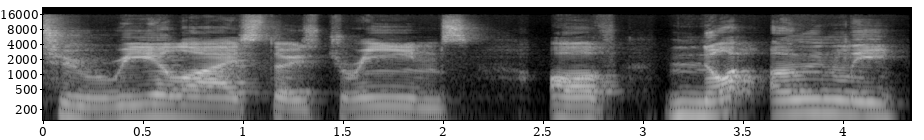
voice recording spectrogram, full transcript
to realize those dreams of not only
